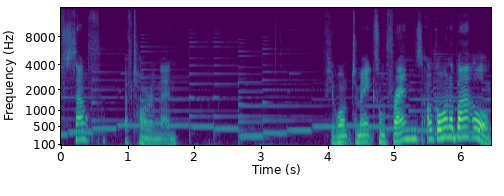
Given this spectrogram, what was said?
south of Torren then. If you want to make some friends, or go on a battle.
